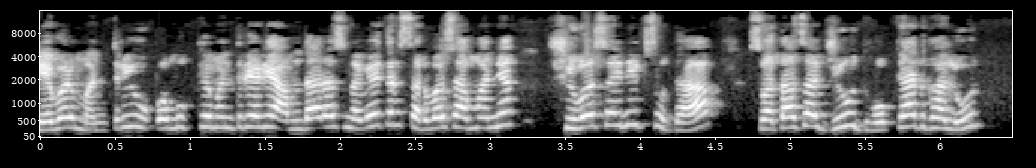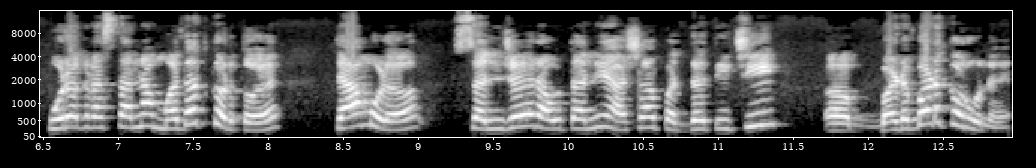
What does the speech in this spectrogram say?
केवळ मंत्री उपमुख्यमंत्री आणि आमदारच नव्हे तर सर्वसामान्य शिवसैनिक सुद्धा स्वतःचा जीव धोक्यात घालून पूरग्रस्तांना मदत करतोय. त्यामुळं संजय राऊतांनी अशा पद्धतीची बडबड करू नये.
